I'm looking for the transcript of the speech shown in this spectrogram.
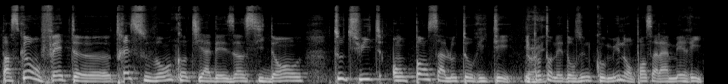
Parce qu'en fait, euh, très souvent, quand il y a des incidents, tout de suite, on pense à l'autorité. Et quand on est dans une commune, on pense à la mairie.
